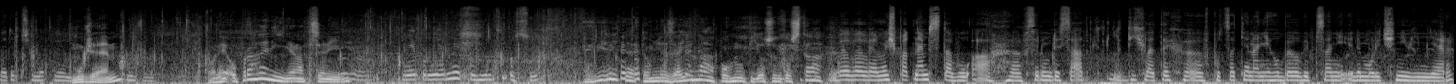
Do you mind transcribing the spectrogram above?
Vede přímo k němu. Můžem? Můžem. On je opravený, je natřený. Mm, je poměrně pohnutý osud. Povídejte, to mě zajímá, pohnutý osud kostela. Byl ve velmi špatném stavu a v 70. letech v podstatě na něho byl vypsaný i demoliční výměr.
